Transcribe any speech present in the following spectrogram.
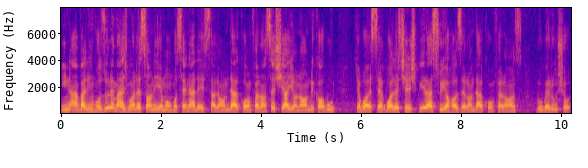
این اولین حضور مجموعه رسانه امام حسین علیه السلام در کنفرانس شیعیان آمریکا بود که با استقبال چشمگیر از سوی حاضران در کنفرانس روبرو شد.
